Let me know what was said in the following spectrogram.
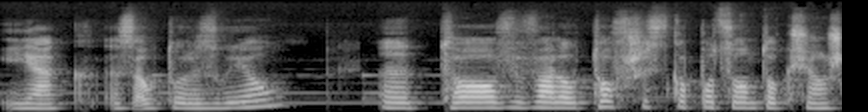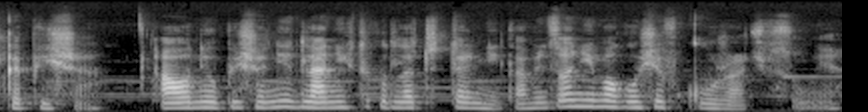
jak zautoryzują, y, to wywalą to wszystko, po co on tą książkę pisze. A on ją pisze nie dla nich, tylko dla czytelnika, więc oni mogą się wkurzać w sumie,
